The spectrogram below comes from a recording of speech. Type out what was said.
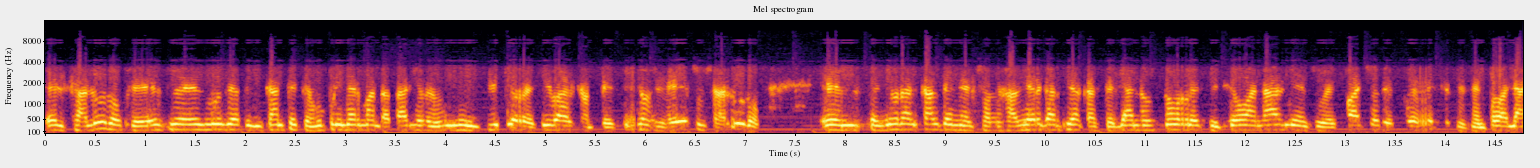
el saludo, que es, es muy gratificante que un primer mandatario de un municipio reciba al campesino y le dé su saludo. El señor alcalde Nelson Javier García Castellanos no recibió a nadie en su despacho después de que se sentó allá.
